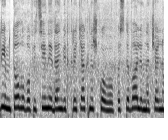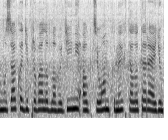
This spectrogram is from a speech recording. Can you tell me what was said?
Крім того, в офіційний день відкриття книжкового фестивалю в навчальному закладі провели благодійний аукціон книг та лотерею.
